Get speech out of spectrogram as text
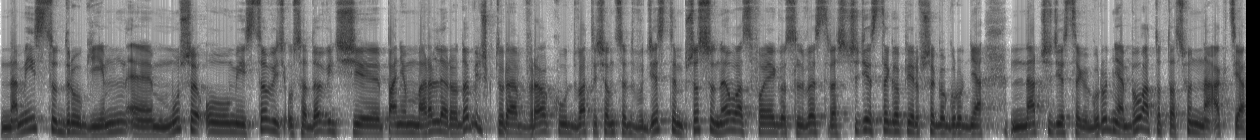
Na miejscu drugim e, muszę umiejscowić, usadowić e, panią Marelę Rodowicz, która w roku 2020 przesunęła swojego Sylwestra z 31 grudnia na 30 grudnia. Była to ta słynna akcja,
